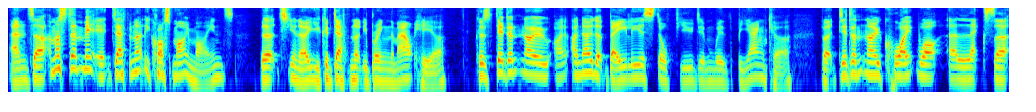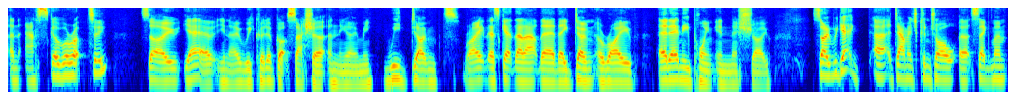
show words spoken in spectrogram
And uh, I must admit, it definitely crossed my mind that you know you could definitely bring them out here because didn't know. I, I know that Bayley is still feuding with Bianca, but didn't know quite what Alexa and Asuka were up to. So yeah, you know, we could have got Sasha and Naomi. We don't, right? Let's get that out there. They don't arrive at any point in this show. So we get a damage control uh, segment.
